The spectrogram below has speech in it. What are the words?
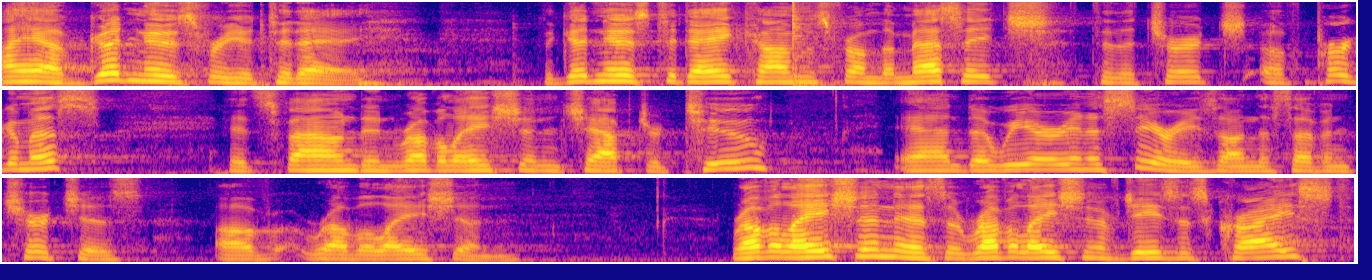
I have good news for you today. The good news today comes from the message to the church of Pergamos. It's found in Revelation chapter 2, and uh, we are in a series on the seven churches of Revelation. Revelation is a revelation of Jesus Christ.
